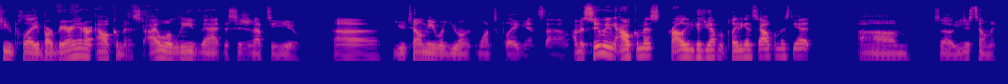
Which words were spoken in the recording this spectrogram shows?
to play barbarian or alchemist? I will leave that decision up to you. Uh, you tell me what you want to play against. Uh, I'm assuming alchemist, probably because you haven't played against alchemist yet. Um, so you just tell me.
